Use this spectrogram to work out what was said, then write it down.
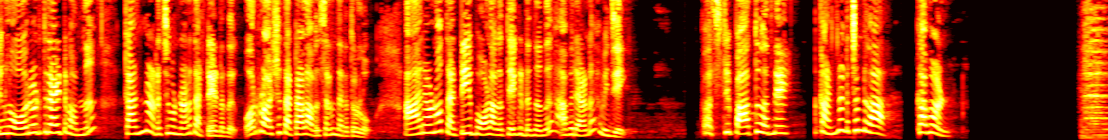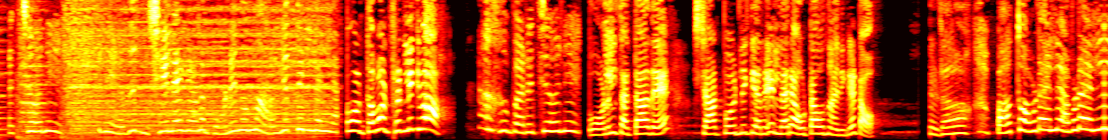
നിങ്ങൾ ഓരോരുത്തരായിട്ട് വന്ന് കണ്ണടച്ചുകൊണ്ടാണ് തട്ടേണ്ടത്. ഒരു പ്രാവശ്യം തട്ടാൻ അവസരം തരത്തുള്ളൂ. ആരാണോ തട്ടി ബോൾ അകത്തേക്ക് ഇടുന്നത് അവരാണ് വിജയ്. ഫസ്റ്റ് പാത്ത് വന്നേ. കണ്ണടച്ചോണ്ട് വാ. കമോൺ ബോളിൽ തട്ടാതെ സ്റ്റാർട്ട് പോയിന്റിലേക്ക് കയറി എല്ലാരും ഔട്ട് ആവുന്നതായിരിക്കും കേട്ടോ. എടാ പാത്തു അവിടെ അല്ല അവിടെ അല്ല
